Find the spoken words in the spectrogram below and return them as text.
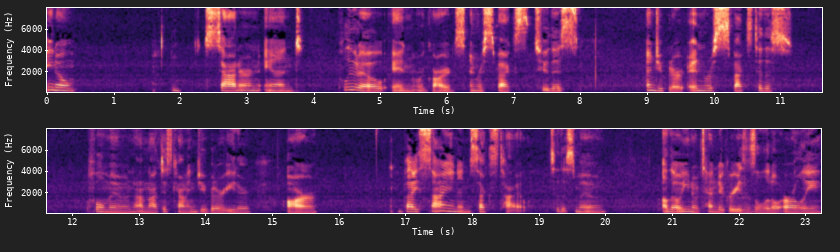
you know, Saturn and Pluto in regards in respects to this and Jupiter in respects to this full moon. I'm not discounting Jupiter either. Are by sign and sextile to this moon. Although, you know, 10 degrees is a little early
